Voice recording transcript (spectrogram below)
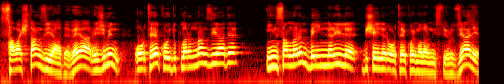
savaştan ziyade veya rejimin ortaya koyduklarından ziyade insanların beyinleriyle bir şeyleri ortaya koymalarını istiyoruz. Yani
